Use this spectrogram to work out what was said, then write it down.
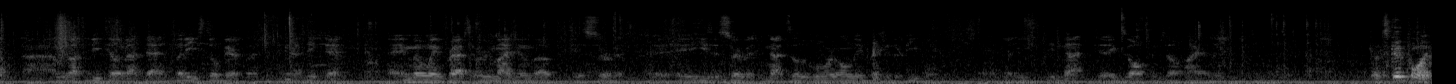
uh, I mean, lots of detail about that, but he's still barefoot. And I think that in one way, perhaps it would remind him of his servant. Uh, He's a servant, not to the Lord only, but to the people. And he's, he's not to exalt himself higher than. That's a good point.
